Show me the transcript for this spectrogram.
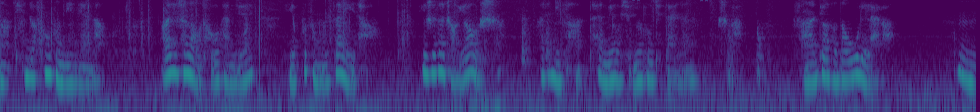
啊，听着疯疯癫癫的，而且这老头感觉也不怎么在意她，一直在找钥匙，而且你看他也没有循着路去逮人，是吧？反而掉头到屋里来了。嗯，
